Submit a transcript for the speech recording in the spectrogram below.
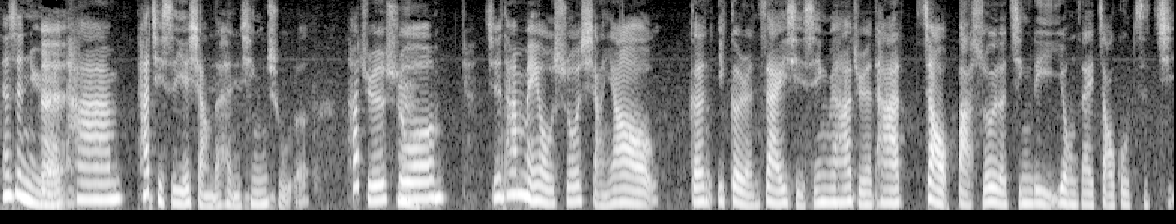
但是女儿她她其实也想得很清楚了，她觉得说，嗯、其实她没有说想要。跟一个人在一起，是因为她觉得他照把所有的精力用在照顾自己，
